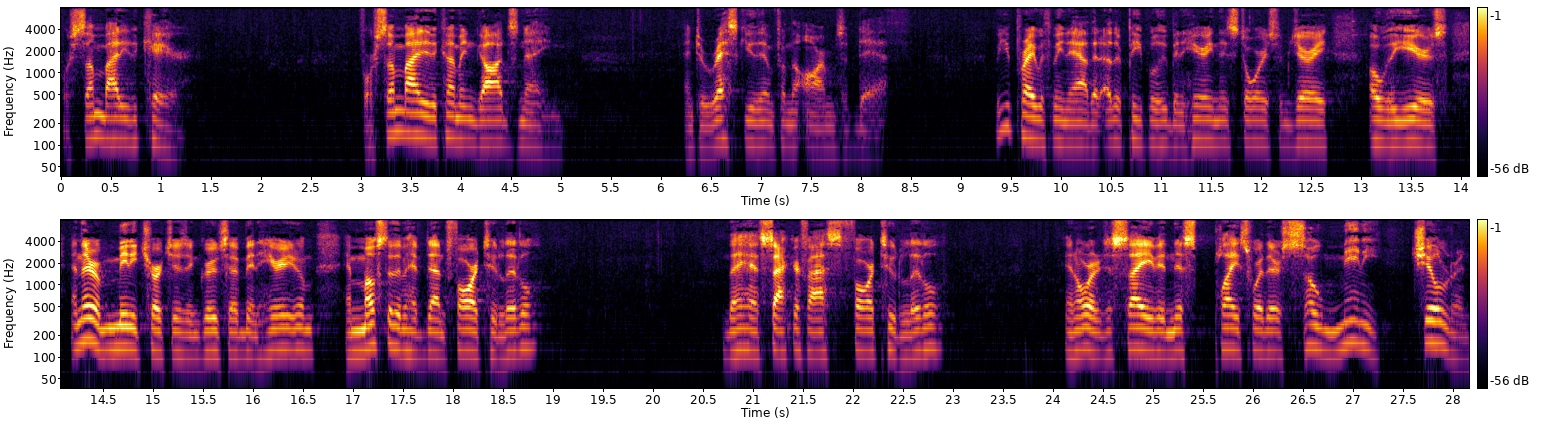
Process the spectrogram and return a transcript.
for somebody to care, for somebody to come in God's name and to rescue them from the arms of death. Will you pray with me now that other people who've been hearing these stories from Jerry over the years, and there are many churches and groups that have been hearing them, and most of them have done far too little. They have sacrificed far too little in order to save in this place where there's so many children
